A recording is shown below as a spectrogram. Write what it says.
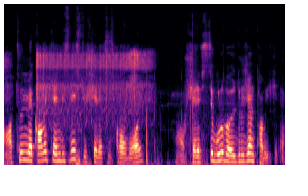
Ha, tüm mekanı kendisine istiyor şerefsiz kovboy. O şerefsizi bulup öldüreceğim tabii ki de.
